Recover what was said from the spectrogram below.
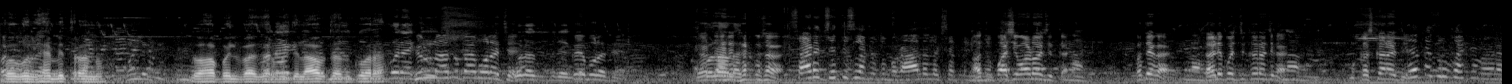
बघून घ्या मित्रांनो. लोहा बैल बाजारमध्ये अवजात गोरा साडे छत्तीस लाख बघा आलं लक्षात. अजून पाचशे वाढवायचे काय होते काय साडेपाचशे करायचे काय. मग कसं करायचे एकच रुपया किलो आहे ना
